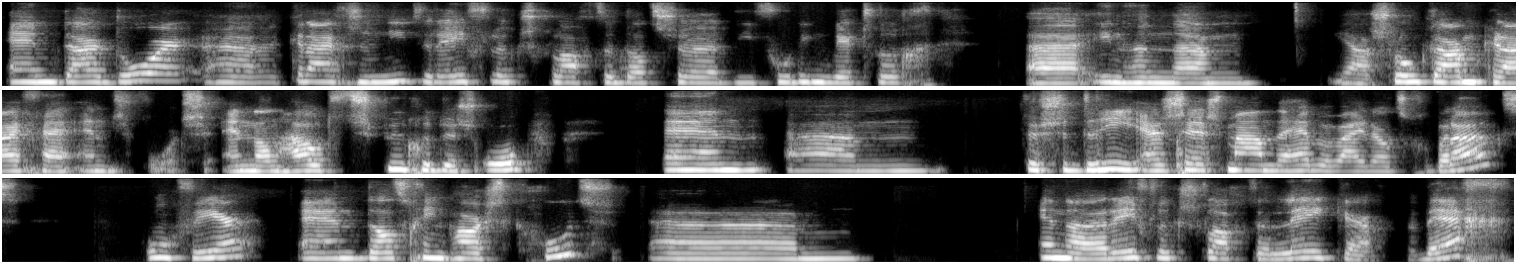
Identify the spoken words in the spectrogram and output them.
En daardoor krijgen ze niet refluxklachten dat ze die voeding weer terug eh, in hun ehm, ja, slokdarm krijgen enzovoorts. En dan houdt het spugen dus op. En ehm, tussen drie en zes maanden hebben wij dat gebruikt, ongeveer. En dat ging hartstikke goed. Ehm, en de refluxklachten leken weg,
